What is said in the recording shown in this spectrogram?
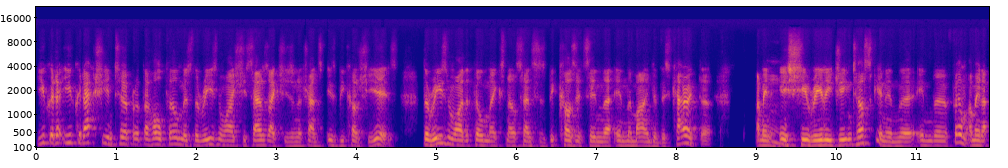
You could you could actually interpret the whole film as the reason why she sounds like she's in a trance is because she is. The reason why the film makes no sense is because it's in the in the mind of this character. I mean, Hmm. is she really Gene Tuskin in the in the film? I mean, uh,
